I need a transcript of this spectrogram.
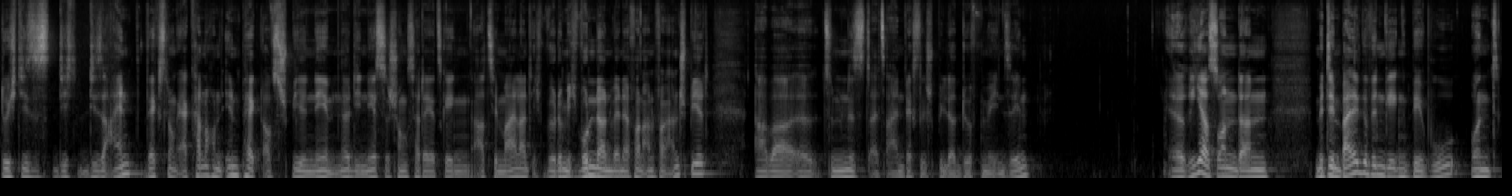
durch dieses, die, diese Einwechslung, er kann noch einen Impact aufs Spiel nehmen. Ne? Die nächste Chance hat er jetzt gegen AC Mailand. Ich würde mich wundern, wenn er von Anfang an spielt, aber äh, zumindest als Einwechselspieler dürften wir ihn sehen. Äh, Riason dann mit dem Ballgewinn gegen Bebu und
